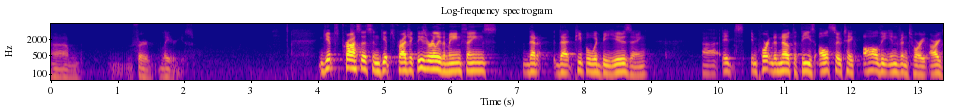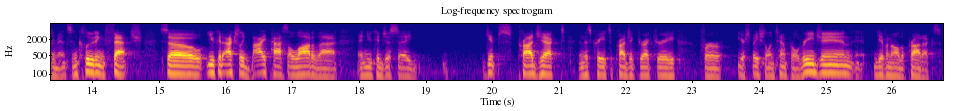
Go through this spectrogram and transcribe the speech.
um, for later use. GIPS process and GIPS project, these are really the main things that, that people would be using. Uh, it's important to note that these also take all the inventory arguments, including fetch. So you could actually bypass a lot of that, and you could just say GIPS project, and this creates a project directory for your spatial and temporal region, given all the products.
